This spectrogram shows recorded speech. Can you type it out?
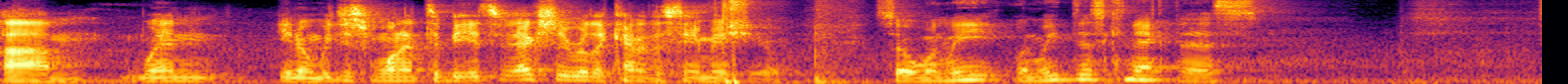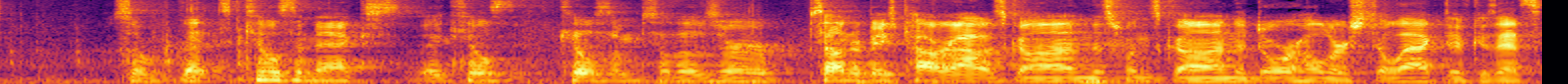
Um, when, you know, we just want it to be, it's actually really kind of the same issue. So when we, when we disconnect this, so that kills the NACs. It kills kills them. So those are sounder base power out is gone. This one's gone. The door holder is still active because that's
